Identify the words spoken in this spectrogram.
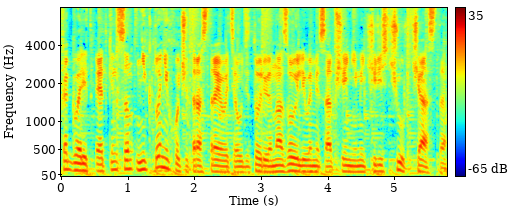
Как говорит Эткинсон, никто не хочет расстраивать аудиторию назойливыми сообщениями чересчур часто.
